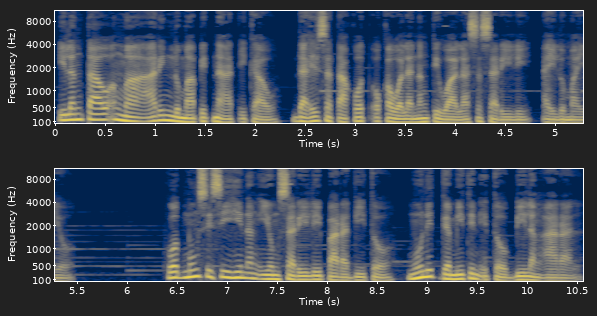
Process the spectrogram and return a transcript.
Ilang tao ang maaaring lumapit na at ikaw, dahil sa takot o kawalan ng tiwala sa sarili, ay lumayo. Huwag mong sisihin ang iyong sarili para dito, ngunit gamitin ito bilang aral.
